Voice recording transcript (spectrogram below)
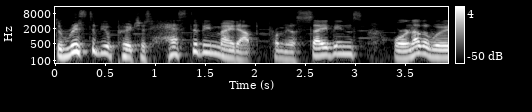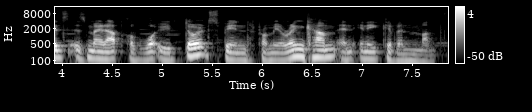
The rest of your purchase has to be made up from your savings, or in other words, is made up of what you don't spend from your income in any given month.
